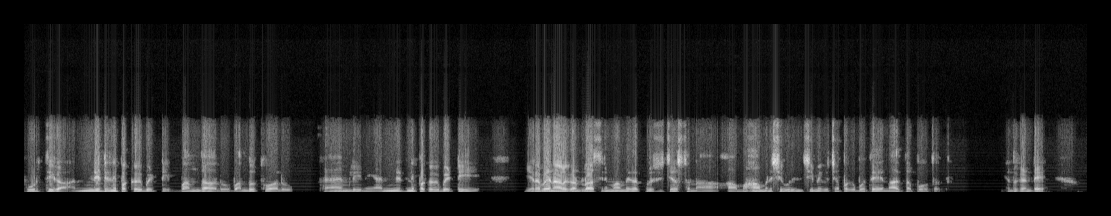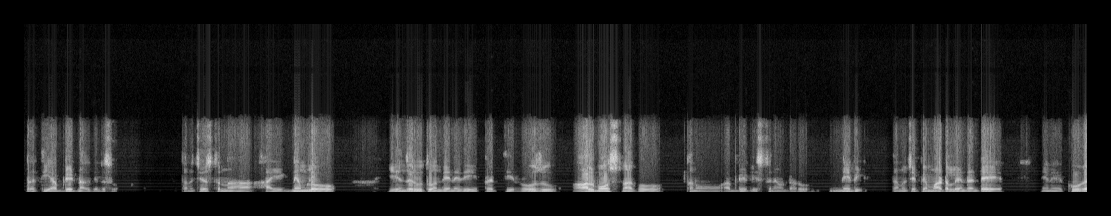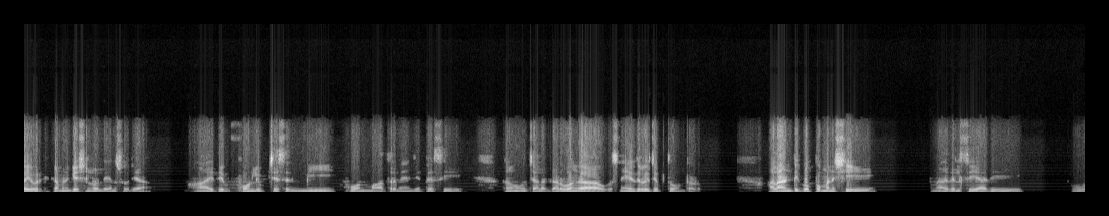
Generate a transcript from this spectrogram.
పూర్తిగా అన్నిటిని పక్కకు పెట్టి బంధాలు బంధుత్వాలు ఫ్యామిలీని అన్నిటిని పక్కకు పెట్టి ఇరవై నాలుగు గంటలు ఆ సినిమా మీద కృషి చేస్తున్న ఆ మహామనిషి గురించి మీకు చెప్పకపోతే నాది తప్పు అవుతుంది. ఎందుకంటే ప్రతి అప్డేట్ నాకు తెలుసు. తను చేస్తున్న ఆ యజ్ఞంలో ఏం జరుగుతోంది అనేది ప్రతిరోజు ఆల్మోస్ట్ నాకు తను అప్డేట్లు ఇస్తూనే ఉంటారు. మేబీ తను చెప్పే మాటల్లో ఏంటంటే నేను ఎక్కువగా ఎవరికి కమ్యూనికేషన్లో లేను సూర్య. అయితే ఫోన్ లిఫ్ట్ చేసేది మీ ఫోన్ మాత్రమే అని చెప్పేసి తను చాలా గర్వంగా ఒక స్నేహితుడిగా చెప్తూ ఉంటాడు. అలాంటి గొప్ప మనిషి నాకు తెలిసి అది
